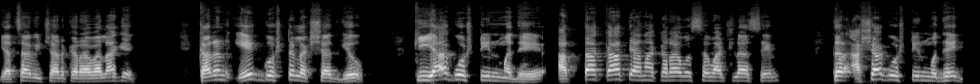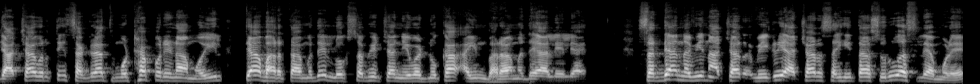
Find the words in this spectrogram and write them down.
याचा विचार करावा लागेल. कारण एक गोष्ट लक्षात घेऊ की या गोष्टींमध्ये आत्ता का त्यांना करावंसं वाटलं असेल? तर अशा गोष्टींमध्ये ज्याच्यावरती सगळ्यात मोठा परिणाम होईल त्या भारतामध्ये लोकसभेच्या निवडणुका ऐन भरामध्ये आलेल्या आहेत. सध्या नवीन आचार वेगळी आचारसंहिता सुरू असल्यामुळे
